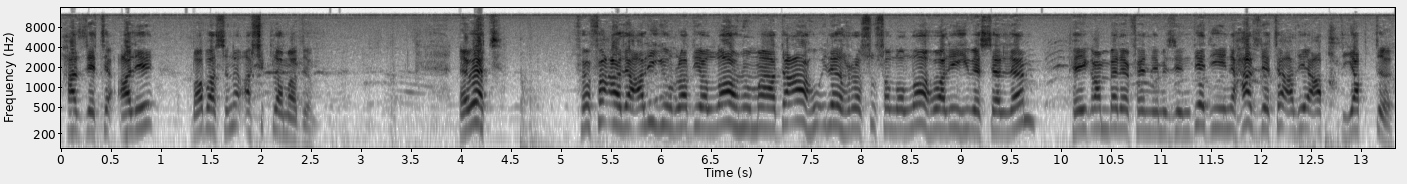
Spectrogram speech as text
Hazreti Ali babasını açıklamadı. Evet. Fefeale Ali radıyallahu anh ma da'ahu ileyhi Resul sallallahu aleyhi ve sellem Peygamber Efendimizin dediğini Hazreti Ali yaptı.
